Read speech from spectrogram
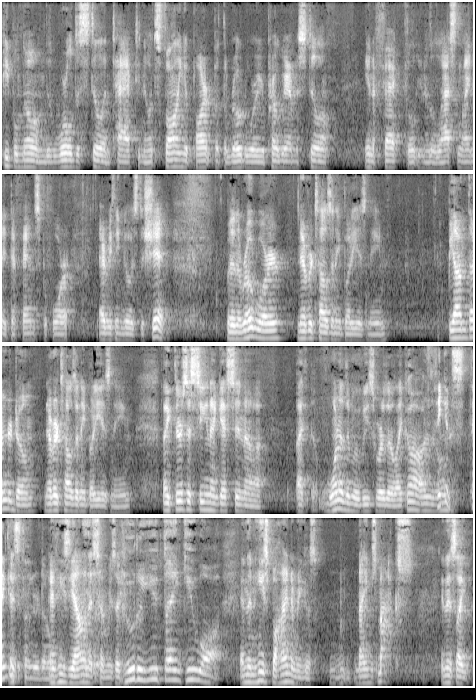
people know him. The world is still intact. You know, it's falling apart, but the Road Warrior program is still in effect. You know, the last line of defense before everything goes to shit. But in the Road Warrior, never tells anybody his name. Beyond Thunderdome, never tells anybody his name. Like, there's a scene, I guess, in uh, I, one of the movies where they're like, "Oh, I think it's think it's Thunderdome. and he's yelling at somebody. He's like, "Who do you think you are?" And then he's behind him and he goes, "N- "Name's Max." And it's like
